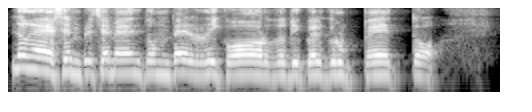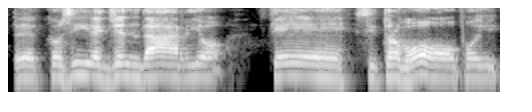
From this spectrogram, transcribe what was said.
non è semplicemente un bel ricordo di quel gruppetto eh, così leggendario che si trovò, poi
